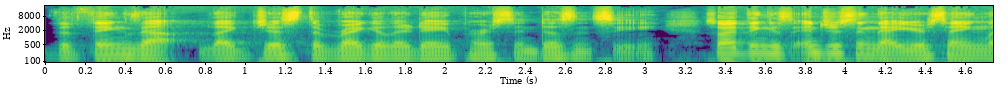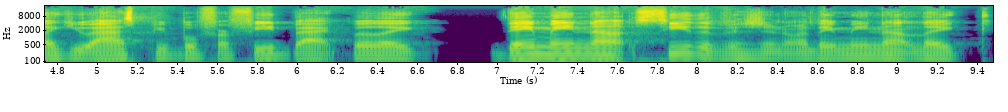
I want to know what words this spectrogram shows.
the things that like just the regular day person doesn't see. So I think it's interesting that you're saying like you ask people for feedback, but like they may not see the vision or they may not like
